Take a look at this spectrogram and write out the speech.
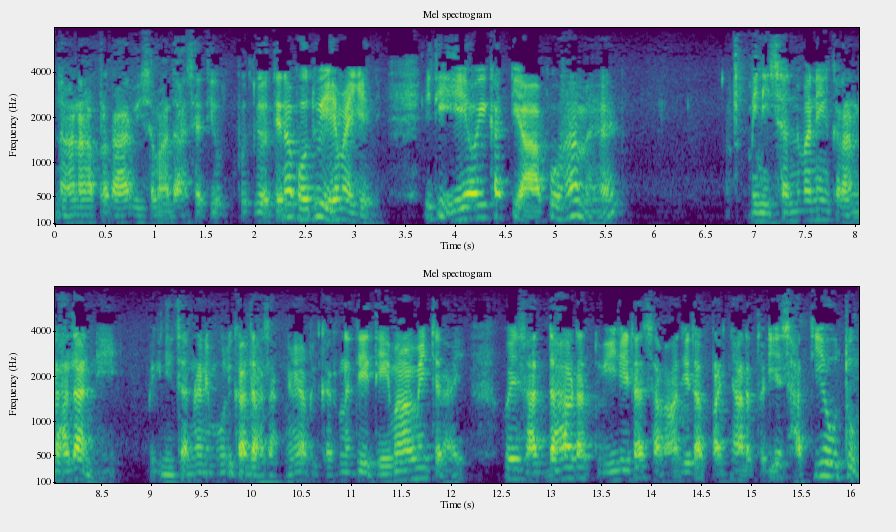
নানা ආකාර විසමාදාස ඇති උත්පත්ති වෙන පොදුවේ එහෙමයි එන්නේ ඉතින් ඒ වගේ කට්ටිය ආපුවාම මේ නිසන්වනේ කරන්න හදන්නේ මේක නිතරම මූලික අදහසක් නෙවෙයි අපි කරන දේ තේමාව මෙච්චරයි. ඔය ශ්‍රද්ධාවටත් වීර්යයටත් සමාධියටත් ප්‍රඥාටත් වැඩිය සතිය උතුම්.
